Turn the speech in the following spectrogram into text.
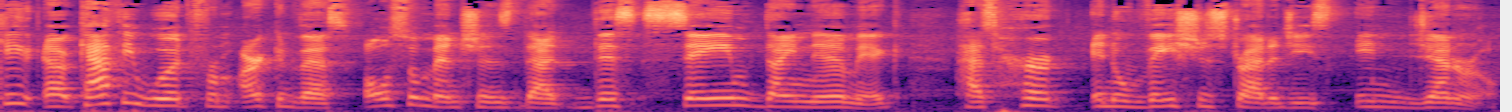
uh, Cathie Wood from ARK Invest also mentions that this same dynamic has hurt innovation strategies in general.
